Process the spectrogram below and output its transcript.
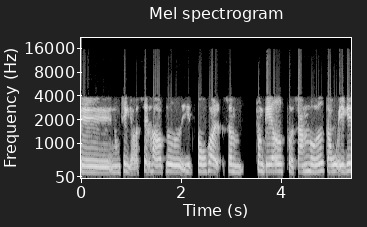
øh, nogle ting, jeg også selv har oplevet i et forhold, som fungerede på samme måde, dog ikke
